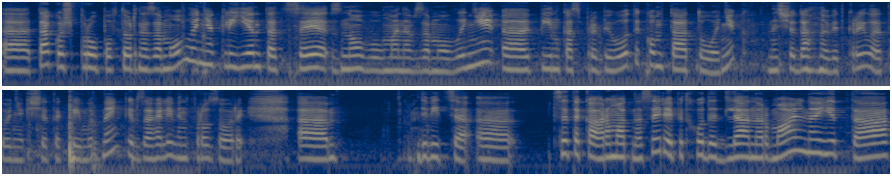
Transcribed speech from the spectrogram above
Е, Також про повторне замовлення клієнта. Це знову у мене в замовленні пінка з пробіотиком та тонік. Нещодавно відкрила тонік ще такий мутненький, взагалі він прозорий. Дивіться. Це така ароматна серія, підходить для нормальної та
